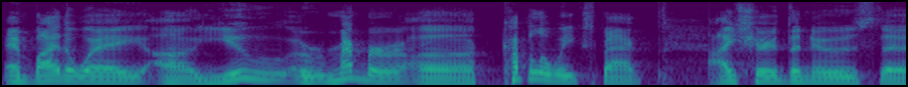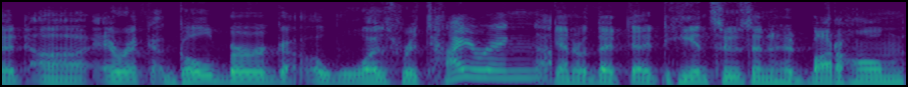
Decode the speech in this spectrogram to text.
And by the way, uh, you remember a couple of weeks back, I shared the news that uh, Eric Goldberg was retiring. You know that, that he and Susan had bought a home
